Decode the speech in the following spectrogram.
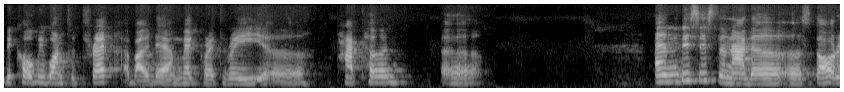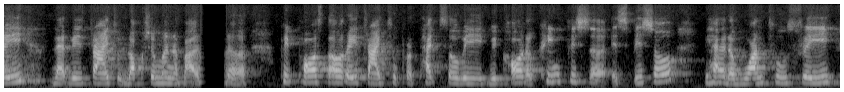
because we want to track about their migratory uh, pattern. Uh, and this is another uh, story that we try to document about the people story, try to protect. So we, we call the kingfisher special. We had a one, two, three.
